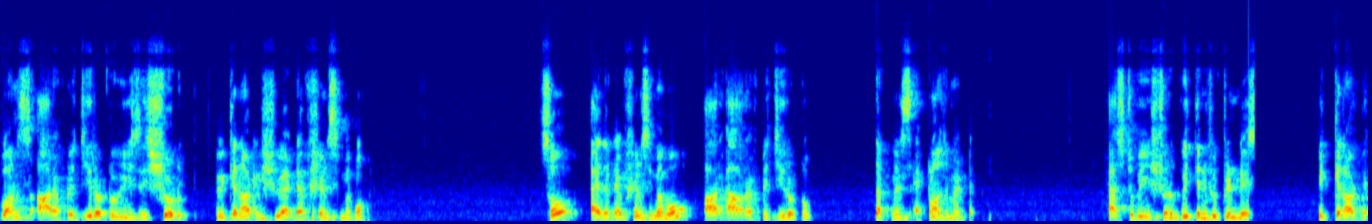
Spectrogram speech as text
once RFD 02 is issued, we cannot issue a deficiency memo. So either deficiency memo or RFD 02 that means acknowledgement has to be issued within 15 days. It cannot be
